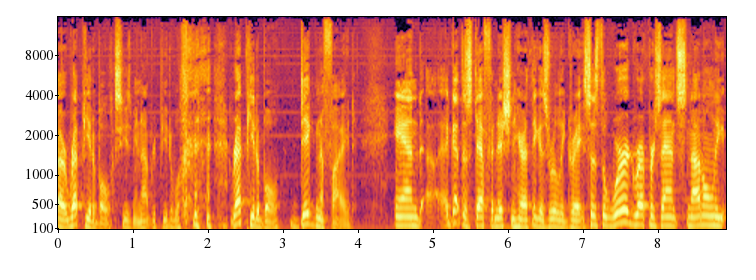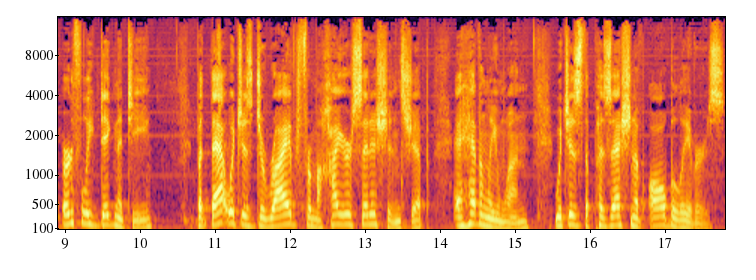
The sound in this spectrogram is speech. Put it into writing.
uh, reputable, excuse me, not reputable, reputable, dignified. And I got this definition here I think is really great. It says the word represents not only earthly dignity, but that which is derived from a higher citizenship a heavenly one, which is the possession of all believers.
